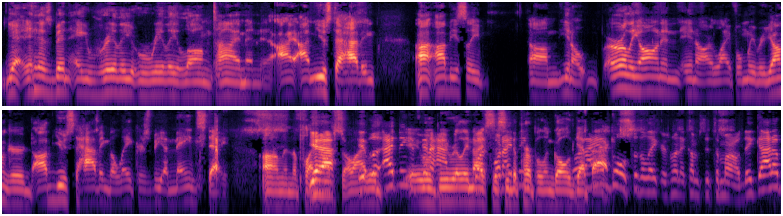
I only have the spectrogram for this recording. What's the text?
Yeah, it has been a really, really long time, and I, I'm used to having, uh, obviously, um, you know, early on in, in our life when we were younger, I'm used to having the Lakers be a mainstay um, in the playoffs. Yeah, so I It- would, I think it would be happen. really But nice to see I the think- purple and gold get I back. goals for the Lakers when it comes to tomorrow. They got to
